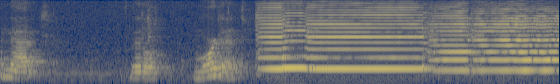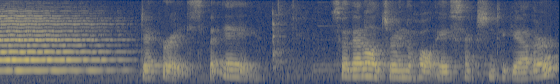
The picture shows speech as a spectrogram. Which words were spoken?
And that little mordent decorates the A. So then I'll join the whole A section together.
